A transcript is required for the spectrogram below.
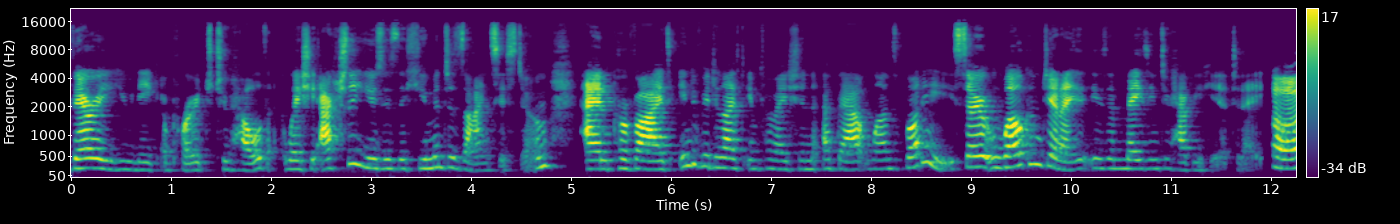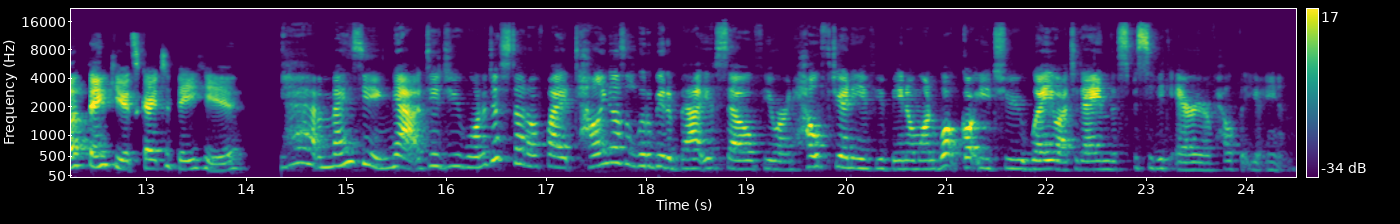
very unique approach to health where she actually uses the human design system and provides individualized information about one's body. So, welcome, Jenna. It is amazing to have you here today. Oh, thank you. It's great to be here. Yeah, amazing. Now, did you want to just start off by telling us a little bit about yourself, your own health journey, if you've been on one? What got you to where you are today in the specific area of health that you're in?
